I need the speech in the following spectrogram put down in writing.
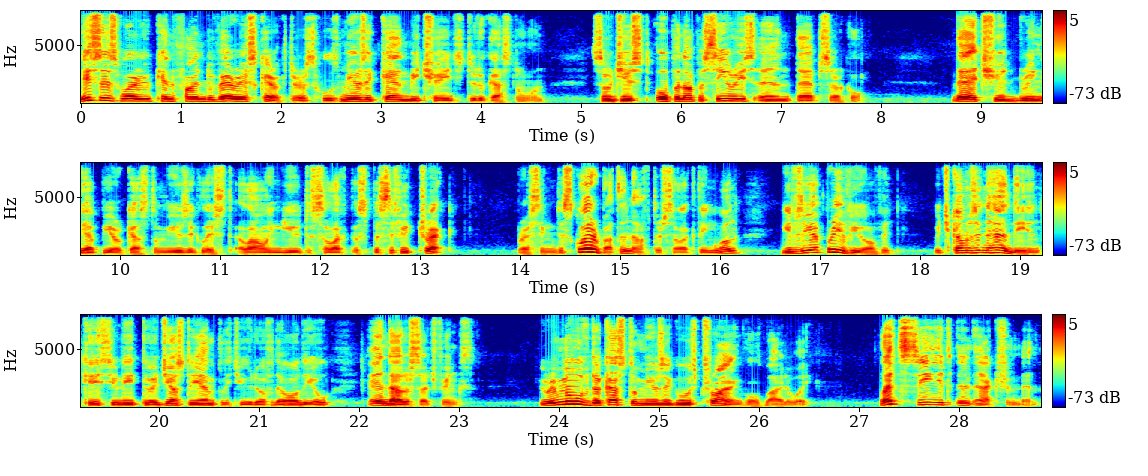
This is where you can find the various characters whose music can be changed to the custom one. So just open up a series and tap circle. That should bring up your custom music list, allowing you to select a specific track. Pressing the square button after selecting one gives you a preview of it, which comes in handy in case you need to adjust the amplitude of the audio and other such things. You remove the custom music with triangle, by the way. Let's see it in action then.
